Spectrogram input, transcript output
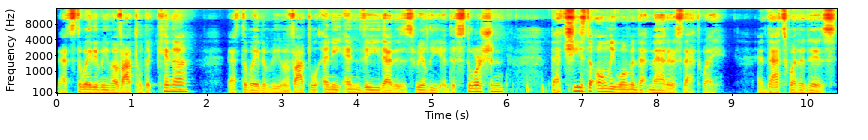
That's the way to be mavatal the kina. That's the way to be mavatal any envy that is really a distortion. That she's the only woman that matters that way, and that's what it is.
